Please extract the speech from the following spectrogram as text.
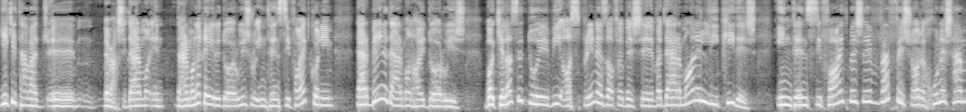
یکی توجه ببخشید درمان درمان غیر داروییش رو intensified کنیم در بین درمان های داروییش با کلاس دو B آسپرین اضافه بشه و درمان لیپیدش intensified بشه و فشار خونش هم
